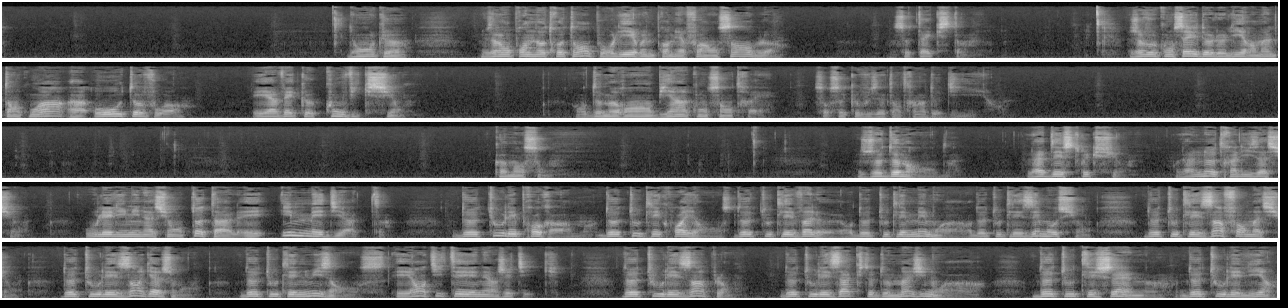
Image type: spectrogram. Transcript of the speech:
Donc, euh, nous allons prendre notre temps pour lire une première fois ensemble ce texte. Je vous conseille de le lire en même temps que moi, à haute voix et avec conviction, en demeurant bien concentré sur ce que vous êtes en train de dire. Commençons. Je demande la destruction, la neutralisation, ou l'élimination totale et immédiate de tous les programmes, de toutes les croyances, de toutes les valeurs, de toutes les mémoires, de toutes les émotions, de toutes les informations, de tous les engagements, de toutes les nuisances et entités énergétiques, de tous les implants, de tous les actes de magie noire, de toutes les chaînes, de tous les liens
